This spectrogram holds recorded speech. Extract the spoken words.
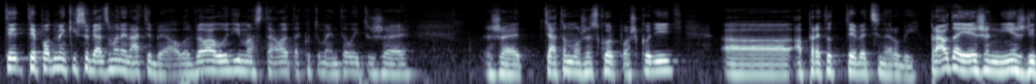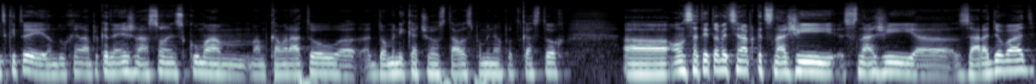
tie, tie podmienky sú viac menej na tebe, ale veľa ľudí má stále takúto mentalitu, že, že ťa to môže skôr poškodiť a, preto tie veci nerobí. Pravda je, že nie vždycky to je jednoduché. Napríklad viem, že na Slovensku mám, mám kamarátov, Dominika, čo ho stále spomínam v podcastoch, Uh, on sa tieto veci napríklad snaží, snaží uh, zaraďovať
